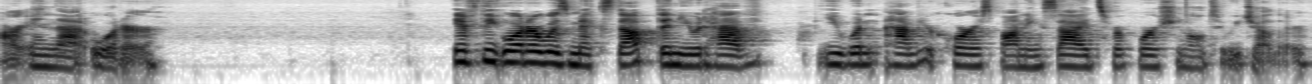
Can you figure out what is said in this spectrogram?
are in that order. If the order was mixed up, then you would have you wouldn't have your corresponding sides proportional to each other.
